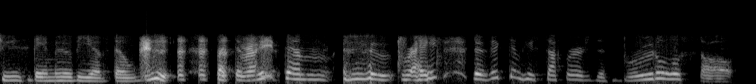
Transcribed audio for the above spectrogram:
Tuesday movie of the week. But the right. victim who, right? The victim who suffers this brutal assault,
